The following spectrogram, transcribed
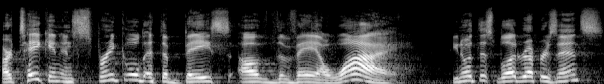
are taken and sprinkled at the base of the veil. Why? You know what this blood represents?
